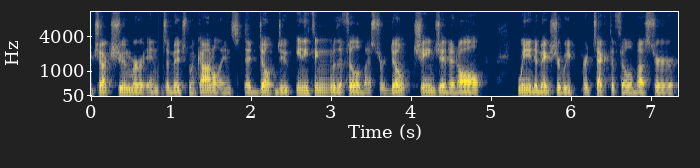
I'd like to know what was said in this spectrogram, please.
Chuck Schumer and to Mitch McConnell and said, don't do anything with the filibuster. Don't change it at all. We need to make sure we protect the filibuster.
